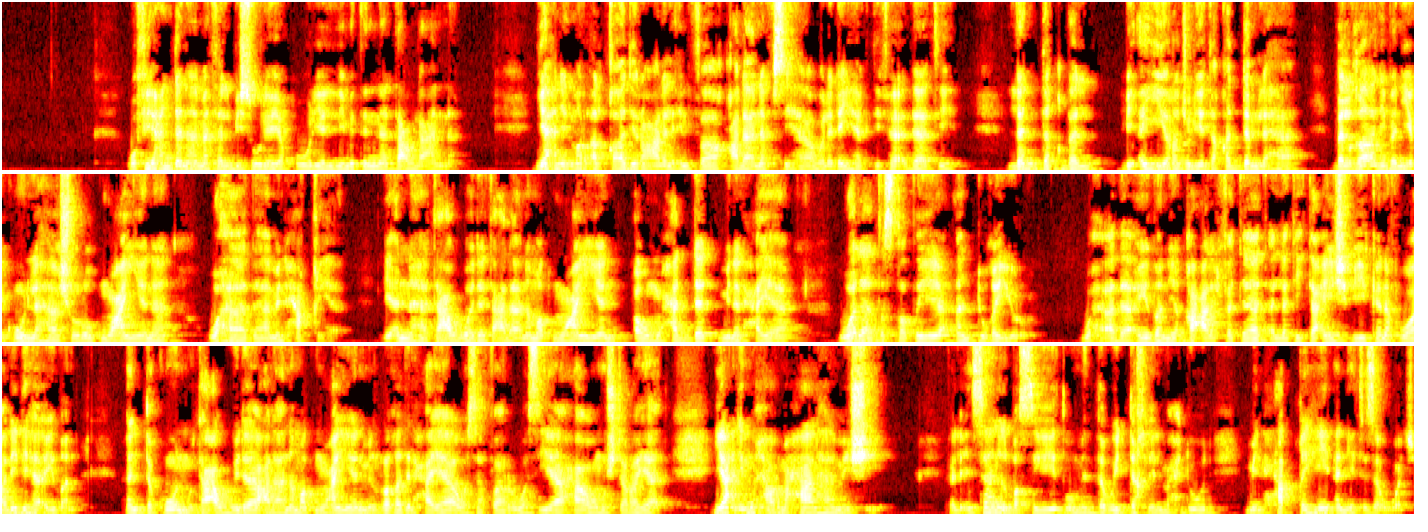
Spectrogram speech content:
وفي عندنا مثل بسوريا يقول يلي مثلنا تعول عنا. يعني المرأة القادرة على الإنفاق على نفسها ولديها اكتفاء ذاتي لن تقبل بأي رجل يتقدم لها بل غالبا يكون لها شروط معينة وهذا من حقها لأنها تعودت على نمط معين أو محدد من الحياة ولا تستطيع أن تغيره. وهذا أيضا يقع على الفتاة التي تعيش في كنف والدها أيضا أن تكون متعودة على نمط معين من رغد الحياة وسفر وسياحة ومشتريات يعني محر محالها من شيء. فالإنسان البسيط ومن ذوي الدخل المحدود من حقه أن يتزوج.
